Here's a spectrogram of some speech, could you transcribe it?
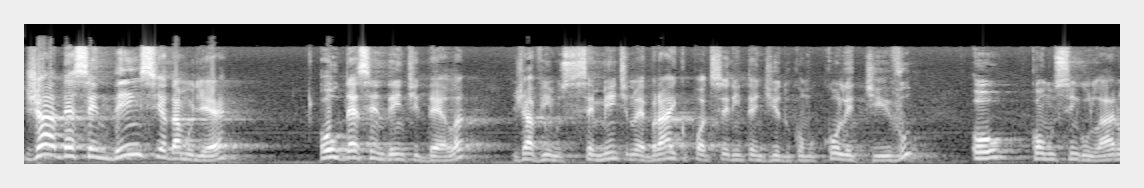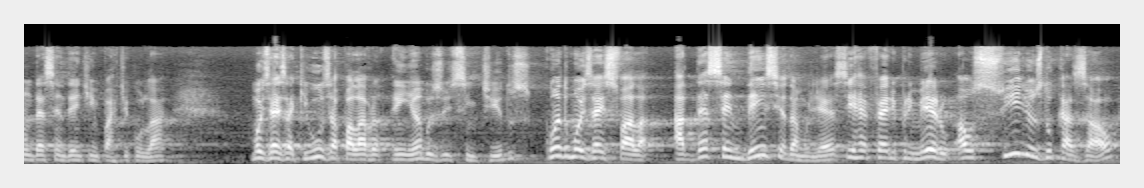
Já a descendência da mulher, ou descendente dela, já vimos, semente no hebraico pode ser entendido como coletivo ou como singular, um descendente em particular. Moisés aqui usa a palavra em ambos os sentidos. Quando Moisés fala a descendência da mulher, se refere primeiro aos filhos do casal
